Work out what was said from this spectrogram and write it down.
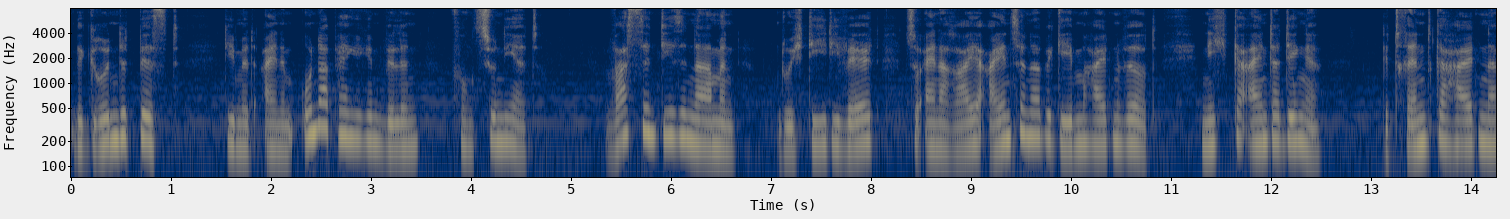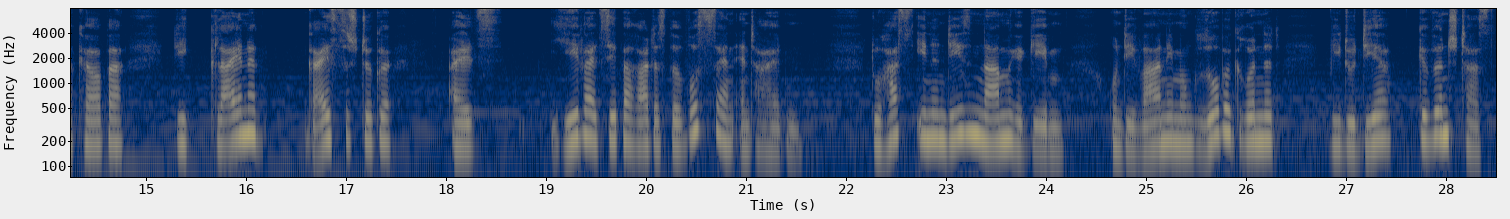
begründet bist, die mit einem unabhängigen Willen funktioniert. Was sind diese Namen, durch die die Welt zu einer Reihe einzelner Begebenheiten wird, nicht geeinter Dinge, getrennt gehaltener Körper, die kleine Geistesstücke als jeweils separates Bewusstsein enthalten. Du hast ihnen diesen Namen gegeben und die Wahrnehmung so begründet, wie du dir gewünscht hast,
